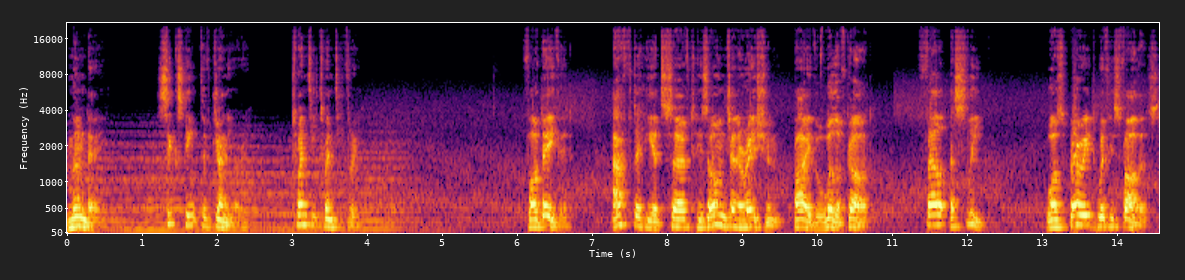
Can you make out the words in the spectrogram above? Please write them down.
Monday, 16th of January, 2023. For David, after he had served his own generation by the will of God, fell asleep, was buried with his fathers,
